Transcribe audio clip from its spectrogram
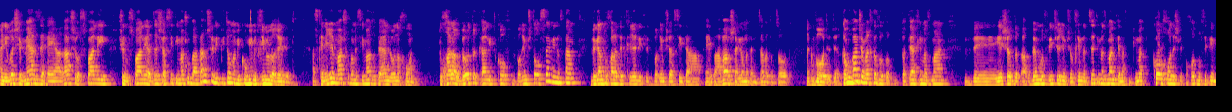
אני רואה שמאז זה הערה שהוספה לי, שנוספה לי על זה שעשיתי משהו באתר שלי, פתאום המיקומים התחילו לרדת. אז כנראה משהו במשימה הזאת היה לא נכון. תוכל הרבה יותר קל לתקוף דברים שאתה עושה מן הסתם, וגם תוכל לתת קרדיט לדברים שעשית אה, בעבר, שהיום אתה נמצא בתוצאות הגבוהות יותר. כמובן שהמערכת הזאת תתפתח עם הזמן, ויש עוד הרבה מאוד פיצ'רים שהולכים לצאת עם הזמן, כי אנחנו כמעט כל חודש לפחות מוסיפים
